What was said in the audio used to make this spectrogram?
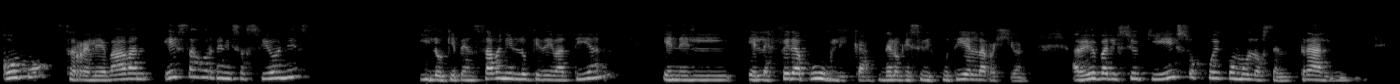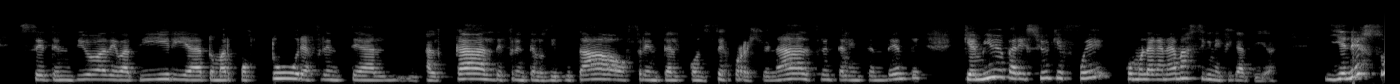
cómo se relevaban esas organizaciones y lo que pensaban y lo que debatían en, el, en la esfera pública de lo que se discutía en la región. A mí me pareció que eso fue como lo central. Se tendió a debatir y a tomar postura frente al alcalde, frente a los diputados, frente al consejo regional, frente al intendente, que a mí me pareció que fue como la ganada más significativa. Y en eso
